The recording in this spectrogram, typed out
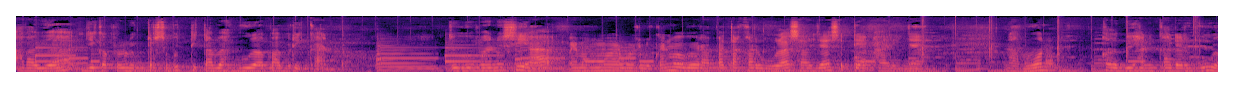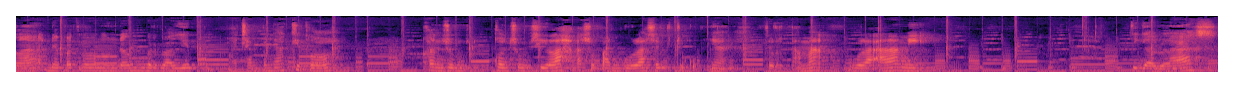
apabila jika produk tersebut ditambah gula pabrikan. Tubuh manusia memang memerlukan beberapa takar gula saja setiap harinya. Namun, kelebihan kadar gula dapat mengundang berbagai macam penyakit loh. Konsum konsumsilah asupan gula secukupnya, terutama gula alami. 13.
